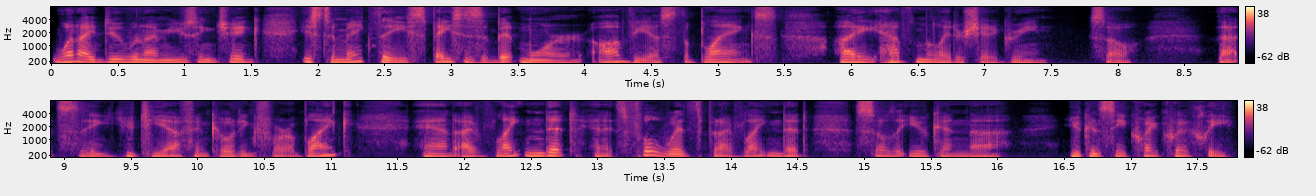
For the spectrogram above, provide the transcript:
what I do when I'm using jig is to make the spaces a bit more obvious, the blanks, I have them a lighter shade of green. So that's the UTF encoding for a blank and I've lightened it and it's full width but I've lightened it so that you can uh, you can see quite quickly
